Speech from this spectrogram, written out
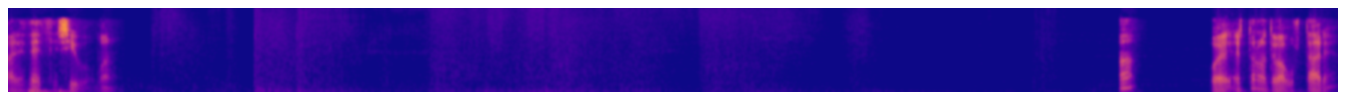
Parece excesivo. Bueno. Ah, pues esto no te va a gustar, ¿eh?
